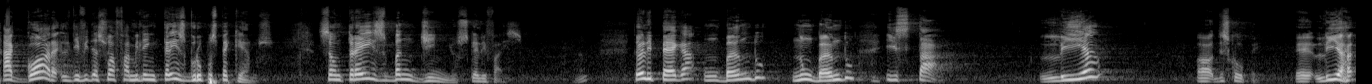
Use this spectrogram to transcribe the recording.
Agora ele divide a sua família em três grupos pequenos. São três bandinhos que ele faz. Então ele pega um bando, num bando está Lia, oh, desculpem, é, Lia,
